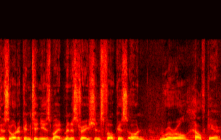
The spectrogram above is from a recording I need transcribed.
This order continues my administration's focus on rural health care.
